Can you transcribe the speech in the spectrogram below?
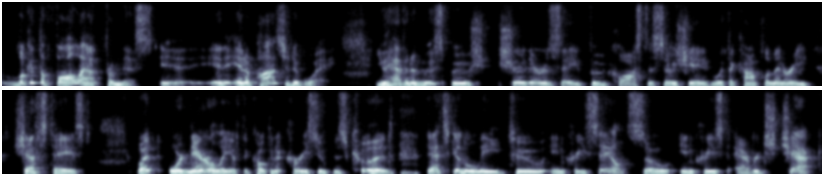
look at the fallout from this in, in, a positive way. You have an amuse bouche. Sure, there is a food cost associated with a complimentary chef's taste. But ordinarily, if the coconut curry soup is good, that's going to lead to increased sales. So, increased average check.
